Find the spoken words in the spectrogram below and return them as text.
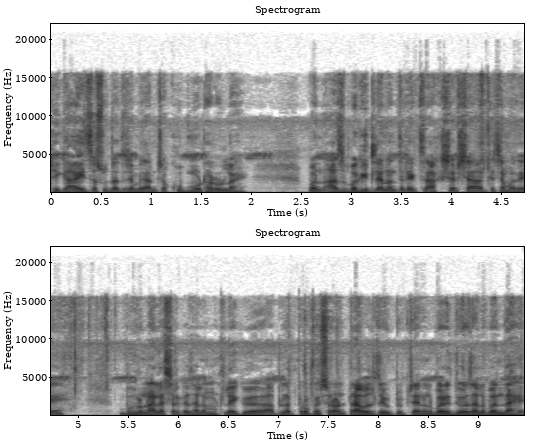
ठीक आहे आईचासुद्धा त्याच्यामध्ये आमचा खूप मोठा रोल आहे. पण आज बघितल्यानंतर एकचं अक्षरशः त्याच्यामध्ये भरून आल्यासारखं झालं. म्हटलं की आपलं प्रोफेसर ऑन ट्रॅव्हलचं यूट्यूब चॅनल बरेच दिवस झालं बंद आहे.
